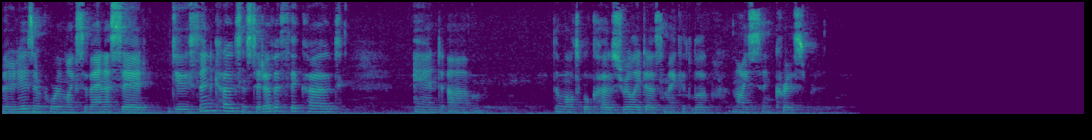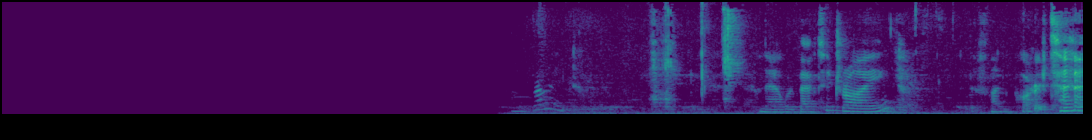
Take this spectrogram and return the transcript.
But it is important, like Savannah said, do thin coats instead of a thick coat and um, the multiple coats really does make it look nice and crisp. All right. Now we're back to drying, the fun part. All right.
